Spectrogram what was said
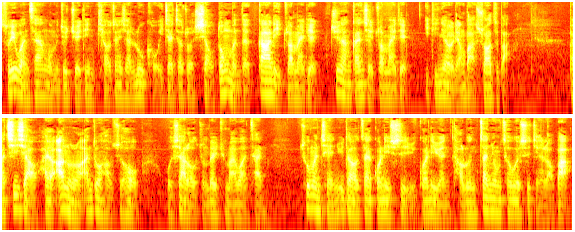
所以晚餐我们就决定挑战一下路口一家叫做小东门的咖喱专卖店。居然敢写专卖店，一定要有两把刷子吧？把七小还有阿努罗安顿好之后，我下楼准备去买晚餐。出门前遇到在管理室与管理员讨论占用车位事情的老爸，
